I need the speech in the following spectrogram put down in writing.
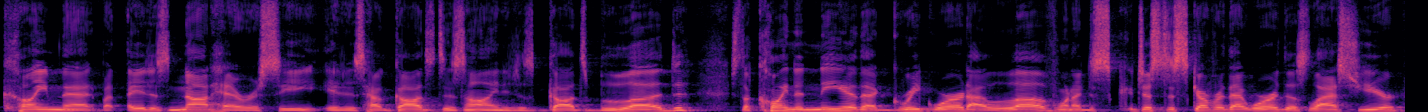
claim that, but it is not heresy. It is how God's designed. It is God's blood. It's the koinonia, that Greek word I love. When I just, just discovered that word this last year,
